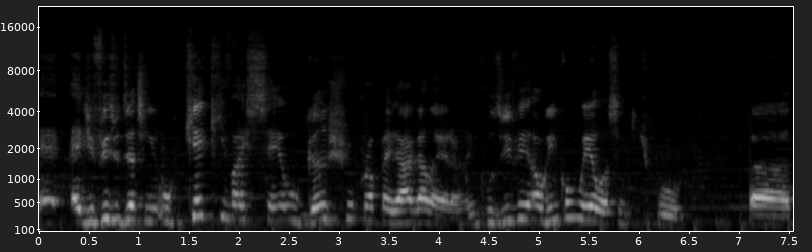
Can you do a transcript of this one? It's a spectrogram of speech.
é, é difícil dizer assim, o que que vai ser o gancho pra pegar a galera. Inclusive alguém como eu, assim, que tipo. ah,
